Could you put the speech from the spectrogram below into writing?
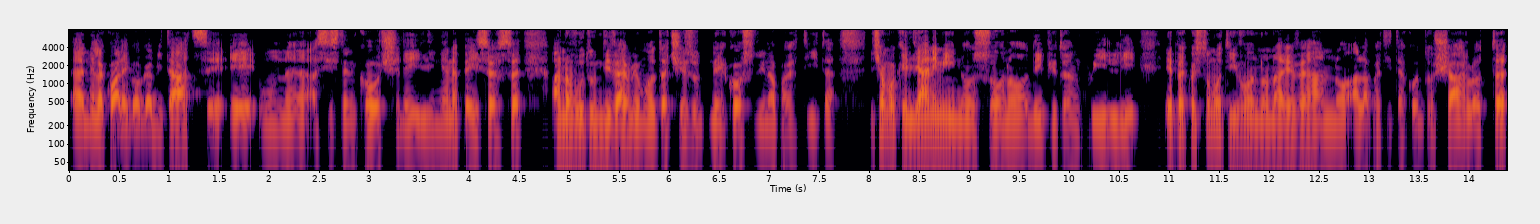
eh, nella quale Goga Bitazze e un assistant coach degli Indiana Pacers hanno avuto un diverbio molto acceso nel corso di una partita. Diciamo che gli animi non sono dei più tranquilli e per questo motivo non arriveranno alla partita contro Charlotte,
